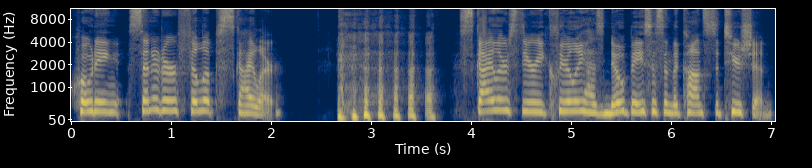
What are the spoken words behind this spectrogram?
quoting Senator Philip Schuyler. Schuyler's theory clearly has no basis in the Constitution,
